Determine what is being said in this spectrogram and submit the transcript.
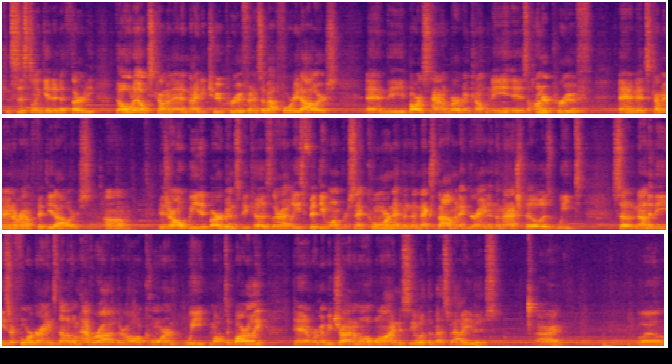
consistently get it at 30. The Old Elk's coming in at 92 proof, and it's about $40. And the Bardstown Bourbon Company is 100 proof, and it's coming in around $50. Um, these are all wheated bourbons because they're at least 51% corn and then the next dominant grain in the mash bill is wheat. So none of these are four grains, none of them have rye. They're all corn, wheat, malted barley, and we're going to be trying them all blind to see what the best value is. All right. Well,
